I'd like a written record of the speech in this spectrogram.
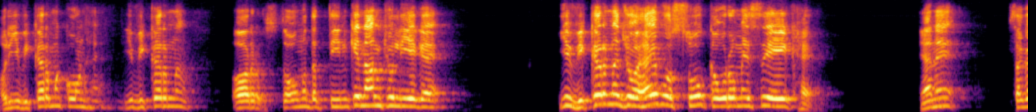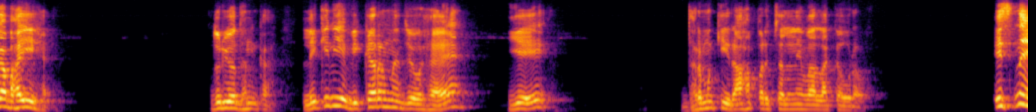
और ये विकर्म कौन है? ये विकर्ण और सोमदत्ती, इनके नाम क्यों लिए गए? ये विकर्ण जो है, वो सो कौरों में से एक है। यानी सगा भाई है, दुर्योधन का। लेकिन ये विकर्ण जो है, ये धर्म की राह पर चलने वाला कौरव। इसने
